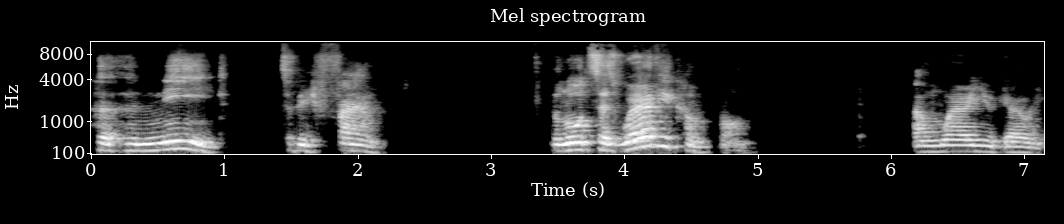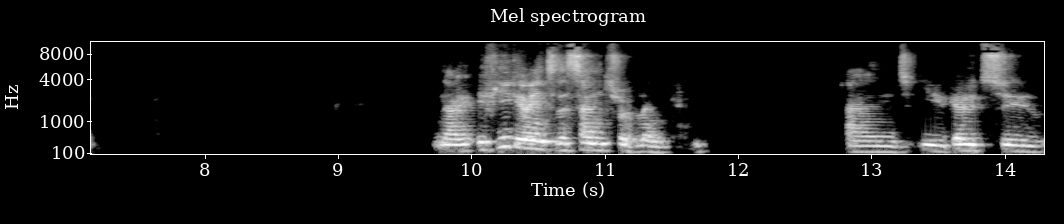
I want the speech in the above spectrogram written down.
her, her need to be found. The Lord says, Where have you come from? And where are you going? Now, if you go into the centre of Lincoln and you go to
